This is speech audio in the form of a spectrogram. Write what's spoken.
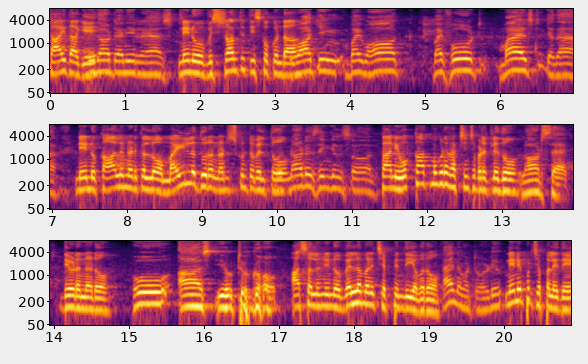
చాయ్ తాగి without any rest, నేను విశ్రాంతి తీసుకోకుండా walking by walk, by foot, miles together. నేను కాళ్ళ నడకల్లో మైళ్ళ దూరం నడుచుకుంటూ వెళ్తూ a single soul. కానీ ఒక్క ఆత్మ కూడా రక్షించబడట్లేదు Lord said, దేవుడు అన్నాడు Who asked you to go? అసలు నిన్ను వెళ్ళమని చెప్పింది ఎవరో I never told you. నేను ఎప్పుడు చెప్పలేదే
